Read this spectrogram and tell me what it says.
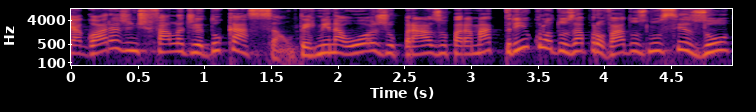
E agora a gente fala de educação. Termina hoje o prazo para matrícula dos aprovados no SISU.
